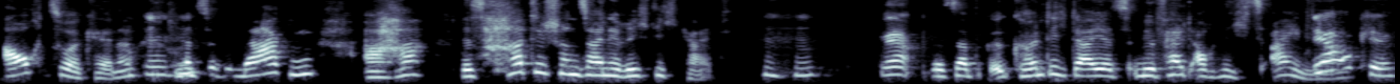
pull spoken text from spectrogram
auch zu erkennen und Mhm. dann zu bemerken, aha, das hatte schon seine Richtigkeit. Mhm. Ja. Deshalb äh, könnte ich da jetzt, mir fällt auch nichts ein. ja, okay.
